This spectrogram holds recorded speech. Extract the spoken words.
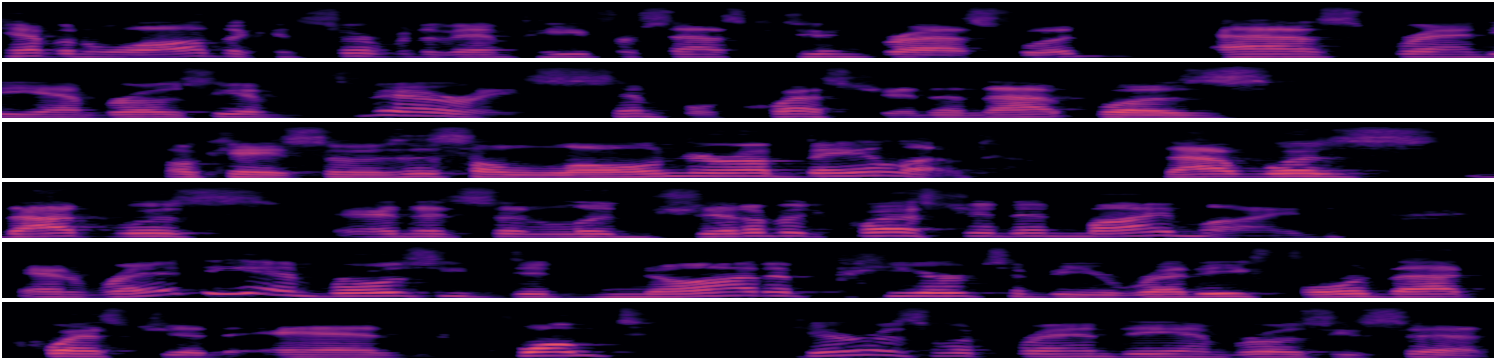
Kevin Waugh, the conservative MP for Saskatoon Grasswood, asked Randy Ambrosie a very simple question, and that was, "Okay, so is this a loan or a bailout?" That was that was, and it's a legitimate question in my mind. And Randy Ambrosie did not appear to be ready for that question. And quote, here is what Randy Ambrosie said.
